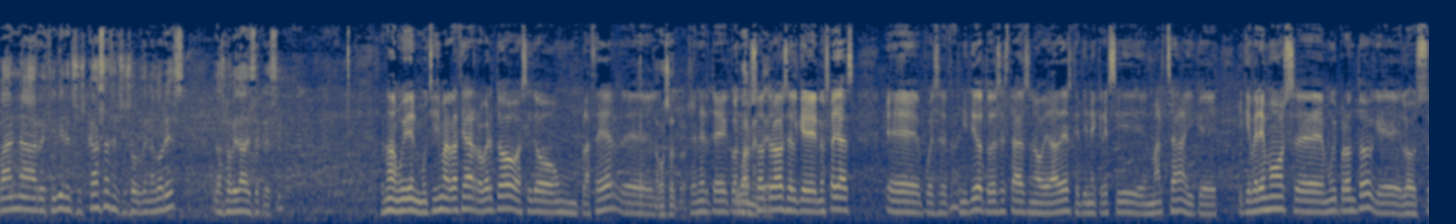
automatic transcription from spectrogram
van a recibir en sus casas, en sus ordenadores, las novedades de Creci. Pues nada, muy bien. Muchísimas gracias, Roberto. Ha sido un placer eh, a vosotros. tenerte con nosotros, el que nos hayas eh, pues eh, transmitido todas estas novedades que tiene Cresi en marcha y que, y que veremos muy pronto que los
